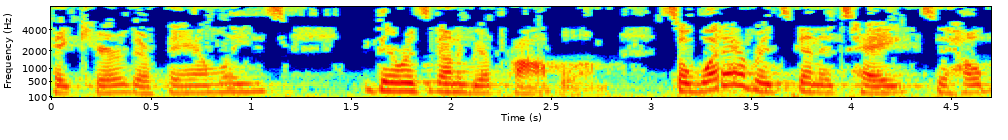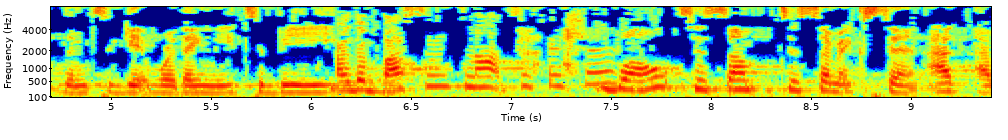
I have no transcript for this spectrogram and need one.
take care of their families, there is going to be a problem. So whatever it's going to take to help them to get where they need to be. Are the buses not sufficient? Well, to some to some extent, I, I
